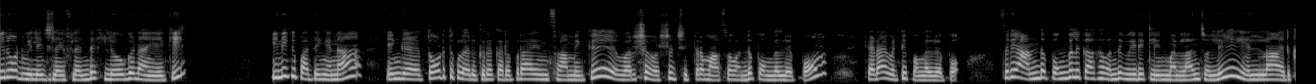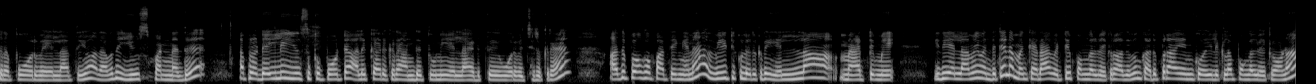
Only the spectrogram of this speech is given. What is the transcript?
ஈரோடு வில்லேஜ் லைஃப்லேருந்து லோகநாயகி. இன்றைக்கி பார்த்தீங்கன்னா எங்கள் தோட்டத்துக்குள்ளே இருக்கிற கருப்பராயன் சாமிக்கு வருஷம் வருஷம் சித்திரை மாதம் வந்து பொங்கல் வைப்போம். கிடா வெட்டி பொங்கல் வைப்போம். சரி அந்த பொங்கலுக்காக வந்து வீடு க்ளீன் பண்ணலான்னு சொல்லி எல்லாம் இருக்கிற போர்வை எல்லாத்தையும் அதாவது யூஸ் பண்ணது. அப்புறம் டெய்லி யூஸுக்கு போட்டு அழுக்காக இருக்கிற அந்த துணி எல்லாம் எடுத்து ஊற வச்சுருக்கிறேன். அது போக பார்த்தீங்கன்னா வீட்டுக்குள்ளே இருக்கிற எல்லா மேட்டுமே இது எல்லாமே வந்துட்டு நம்ம கிடா வெட்டி பொங்கல் வைக்கிறோம். அதுவும் கருப்பராயன் கோயிலுக்கெல்லாம் பொங்கல் வைக்கிறோம்னா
